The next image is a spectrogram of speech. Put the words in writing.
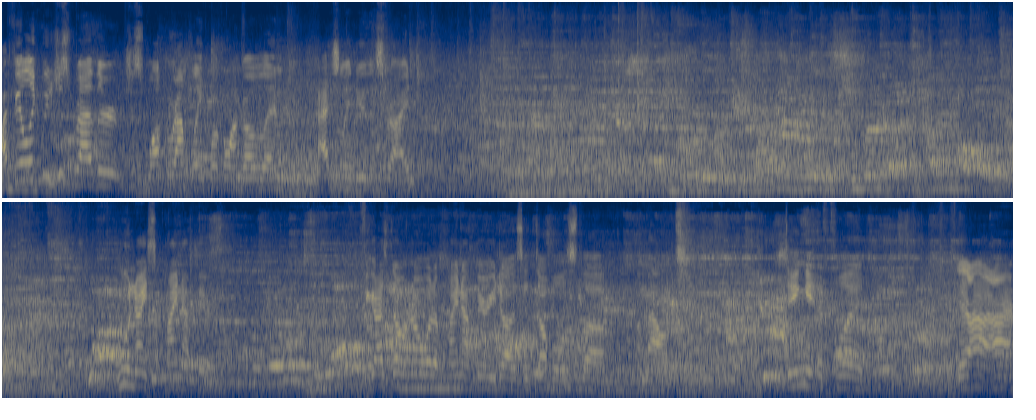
I feel like we just rather just walk around playing Pokemon Go than actually do this ride. Ooh, nice pineapple berry. If you guys don't know what a pineapple berry does, it doubles the amount. Dang it, it fled. Yeah.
